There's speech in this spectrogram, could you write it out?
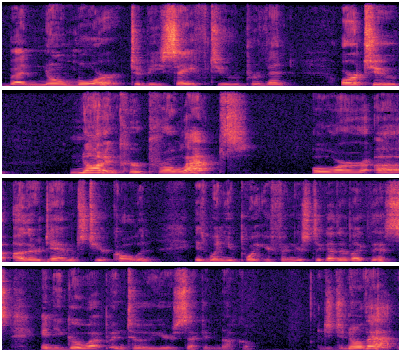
but no more to be safe to prevent or to not incur prolapse or uh, other damage to your colon, is when you point your fingers together like this and you go up into your second knuckle. Did you know that?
